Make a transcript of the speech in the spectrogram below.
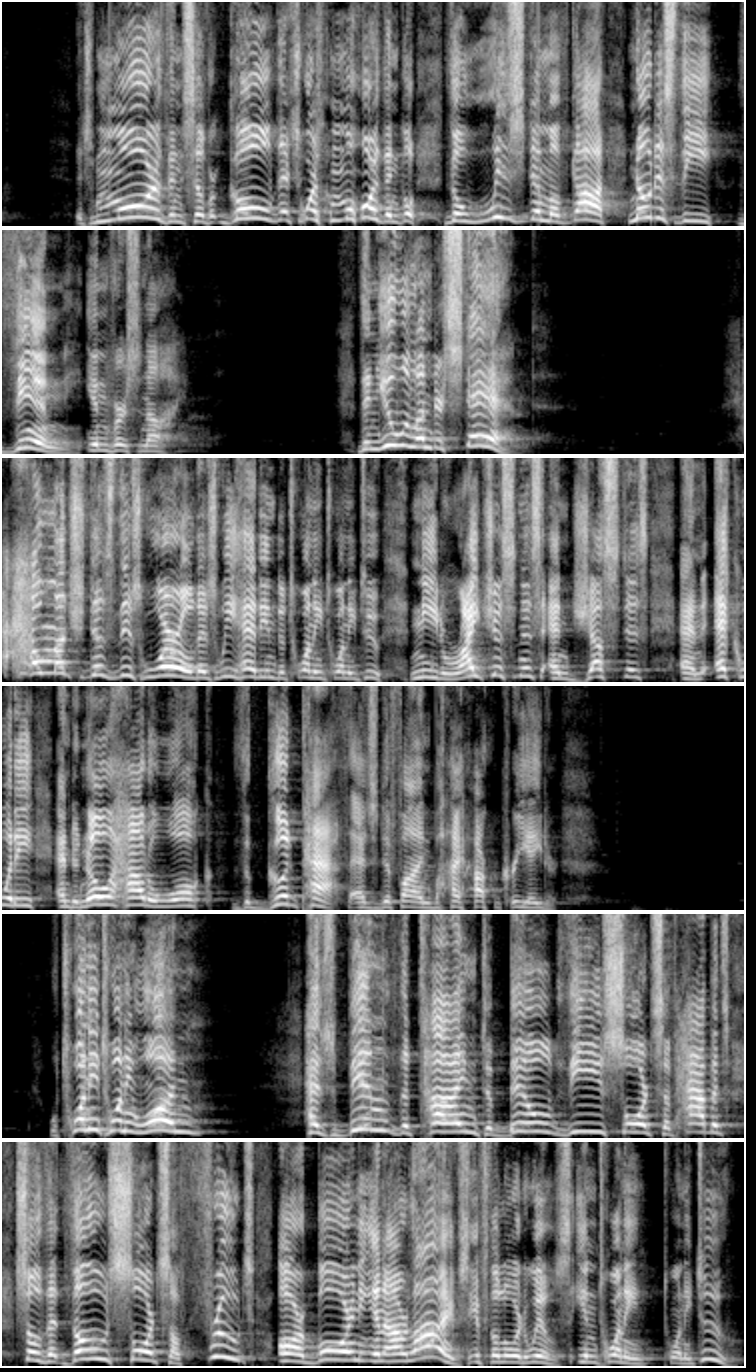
it's more than silver, gold that's worth more than gold, the wisdom of God. Notice the then in verse 9. Then you will understand how much does this world, as we head into 2022, need righteousness and justice and equity and to know how to walk the good path as defined by our Creator? Well, 2021 has been the time to build these sorts of habits so that those sorts of fruits are borne in our lives, if the Lord wills, in 2022.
